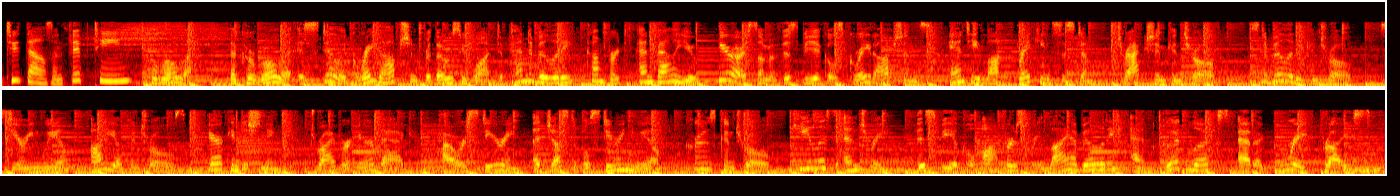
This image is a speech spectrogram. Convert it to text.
2015 Corolla. The Corolla is still a great option for those who want dependability, comfort, and value. Here are some of this vehicle's great options. Anti-lock braking system, traction control, stability control, steering wheel, audio controls, air conditioning, driver airbag, power steering, adjustable steering wheel, cruise control, keyless entry. This vehicle offers reliability and good looks at a great price.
